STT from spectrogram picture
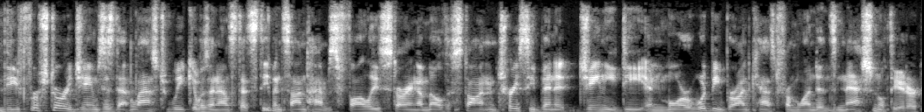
The first story, James, is that last week it was announced that Stephen Sondheim's Follies, starring Imelda Staunton, Tracie Bennett, Janie Dee, and more, would be broadcast from London's National Theatre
